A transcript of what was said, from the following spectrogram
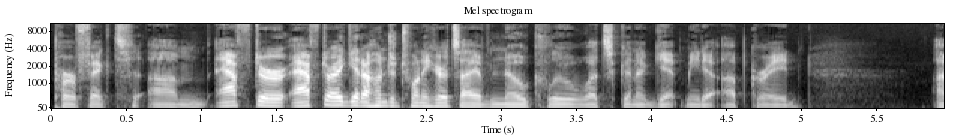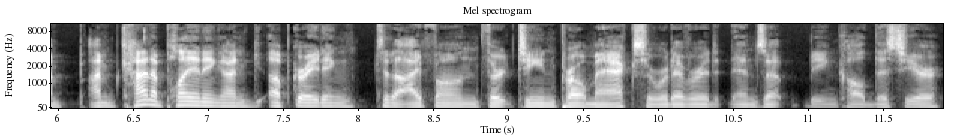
perfect. Um, after after I get 120 hertz, I have no clue what's going to get me to upgrade. I'm I'm kind of planning on upgrading to the iPhone 13 Pro Max or whatever it ends up being called this year,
